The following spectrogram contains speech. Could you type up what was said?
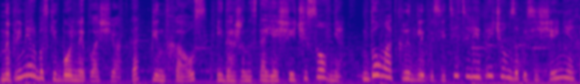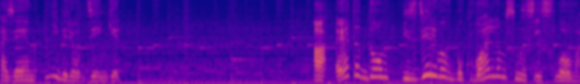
Например, баскетбольная площадка, пентхаус и даже настоящая часовня. Дом открыт для посетителей, причем за посещение хозяин не берет деньги. А этот дом из дерева в буквальном смысле слова.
